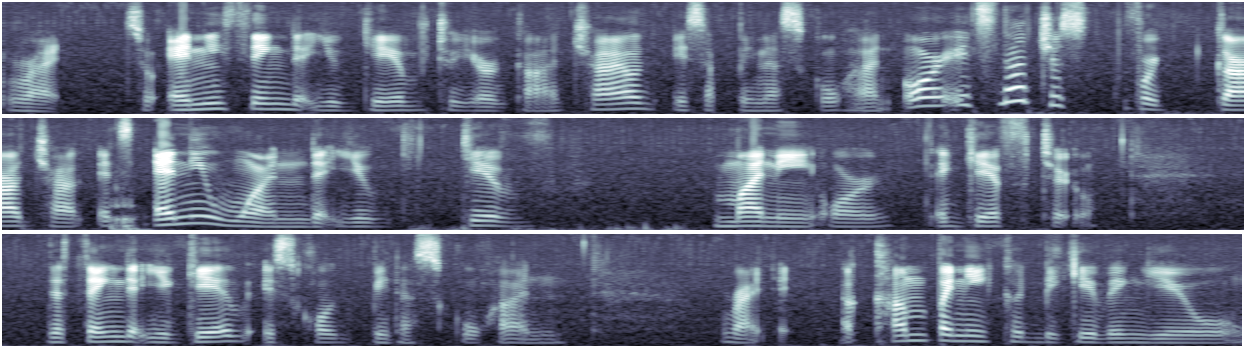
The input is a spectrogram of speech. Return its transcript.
Right. So anything that you give to your godchild is a pinaskuhan. Or it's not just for godchild, it's anyone that you give money or a gift to. The thing that you give is called pinaskuhan. Right. A company could be giving you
